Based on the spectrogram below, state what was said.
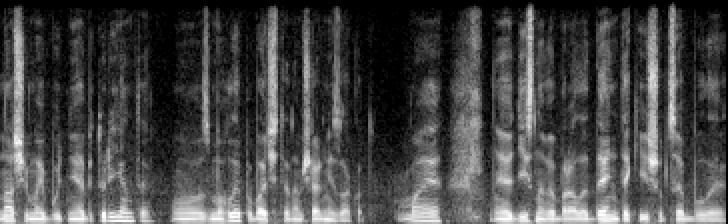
наші майбутні абітурієнти змогли побачити навчальний заклад. Ми е, дійсно вибрали день такий, щоб це були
